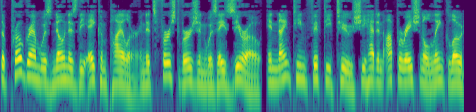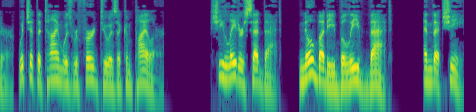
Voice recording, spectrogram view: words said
The program was known as the A compiler and its first version was A0. In 1952 she had an operational link loader, which at the time was referred to as a compiler. She later said that, "...nobody believed that," and that she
